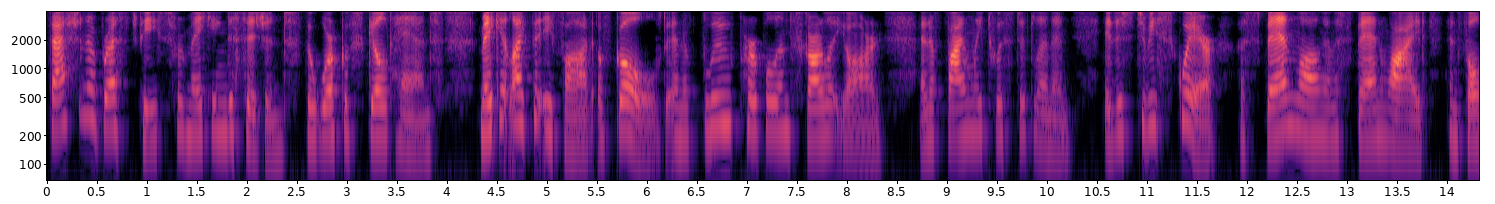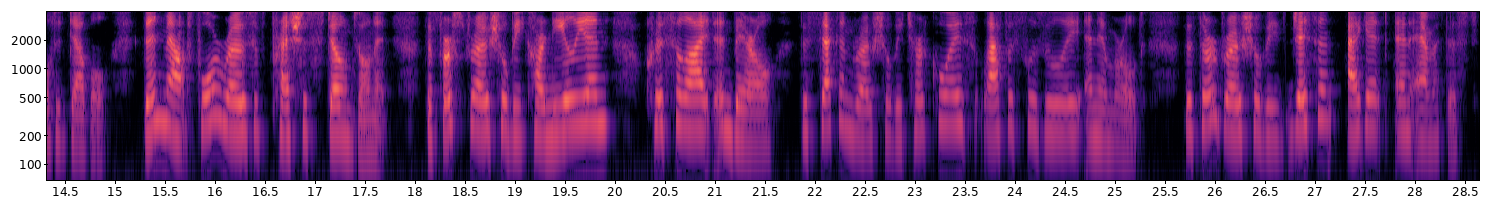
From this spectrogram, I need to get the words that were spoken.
Fashion a breastpiece for making decisions, the work of skilled hands. Make it like the ephod, of gold, and of blue, purple, and scarlet yarn, and of finely twisted linen. It is to be square, a span long and a span wide, and folded double. Then mount four rows of precious stones on it. The first row shall be carnelian, chrysolite, and beryl. The second row shall be turquoise, lapis lazuli, and emerald. The third row shall be jacinth, agate, and amethyst.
